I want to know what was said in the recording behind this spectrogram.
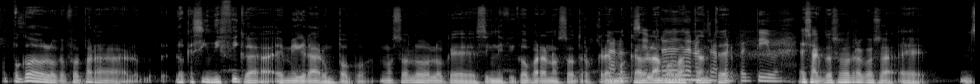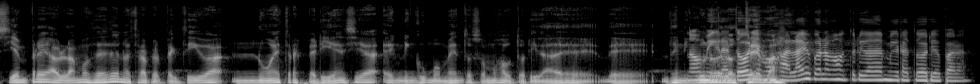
Un poco lo que fue para lo que significa emigrar un poco, no solo lo que significó para nosotros. Creemos que hablamos desde bastante. Nuestra perspectiva. Exacto, eso es otra cosa. Eh, siempre hablamos desde nuestra perspectiva, nuestra experiencia. En ningún momento somos autoridades de, de, ninguno no, migratorias, de los temas. Ojalá y fuéramos autoridades migratorias para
